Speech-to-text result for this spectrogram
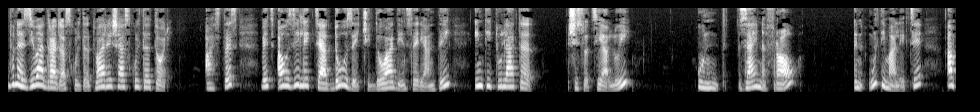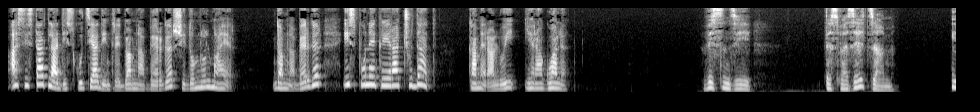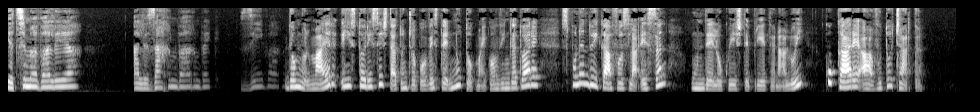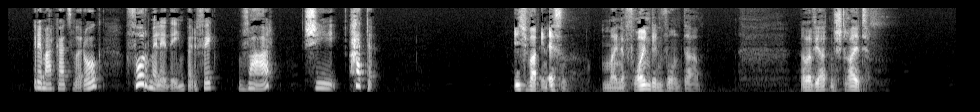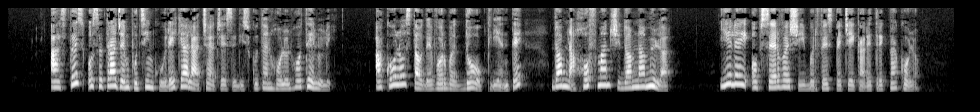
Bună ziua, dragi ascultătoare și ascultători! Astăzi veți auzi lecția 22 din seria 1, intitulată Și soția lui? Und seine Frau? În ultima lecție am asistat la discuția dintre doamna Berger și domnul Mayer. Doamna Berger îi spune că era ciudat. Camera lui era goală. Wissen Sie, das war seltsam. Ihr Zimmer war leer, alle Sachen waren weg. Sie waren... Domnul Mayer îi istorisește atunci o poveste nu tocmai convingătoare, spunându-i că a fost la Essen, unde locuiește prietena lui, cu care a avut o ceartă. Remarcați, vă rog, formele de imperfect war și hatte. Ich war in Essen. Meine Freundin wohnt da. Aber wir hatten Streit. Astăzi o să tragem puțin cu urechea la ceea ce se discută în holul hotelului. Acolo stau de vorbă două cliente, doamna Hoffman și doamna Müller. Ele îi observă și îi bârfesc pe cei care trec pe acolo.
